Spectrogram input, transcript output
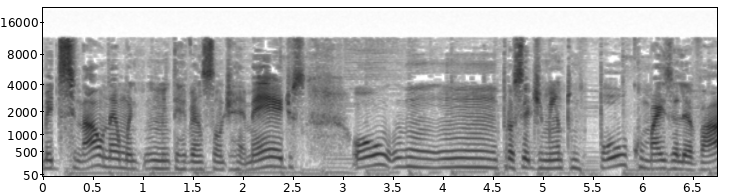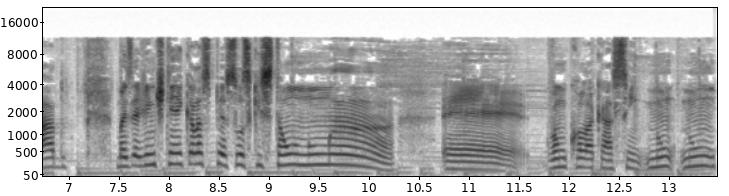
medicinal, né, uma, uma, intervenção de remédios ou um, um, procedimento um pouco mais elevado, mas a gente tem aquelas pessoas que estão numa, é, vamos colocar assim, num, num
